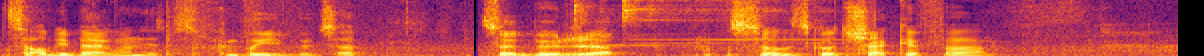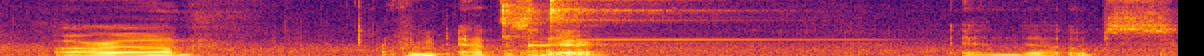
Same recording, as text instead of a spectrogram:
So I'll be back when it completely boots up. So it booted up. So let's go check if uh, our um, root app is there. And uh, oops.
